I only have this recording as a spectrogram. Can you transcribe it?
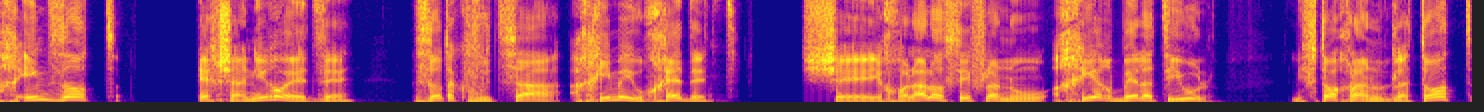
אך עם זאת, איך שאני רואה את זה, זאת הקבוצה הכי מיוחדת, שיכולה להוסיף לנו הכי הרבה לטיול. לפתוח לנו דלתות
